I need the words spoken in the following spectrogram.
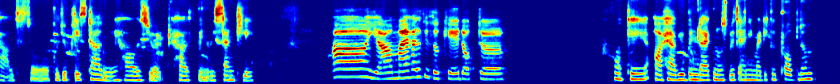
health. So could you please tell me how has your health been recently? Uh yeah my health is okay doctor. Okay uh, have you been diagnosed with any medical problem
